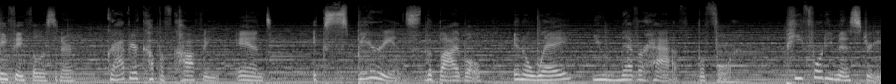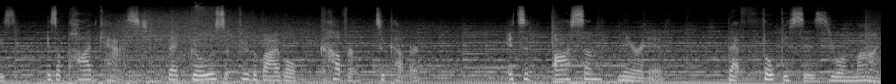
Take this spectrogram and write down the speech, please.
Hey, faithful listener, grab your cup of coffee and experience the Bible in a way you never have before. P40 Ministries is a podcast that goes through the Bible cover to cover. It's an awesome narrative that focuses your mind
